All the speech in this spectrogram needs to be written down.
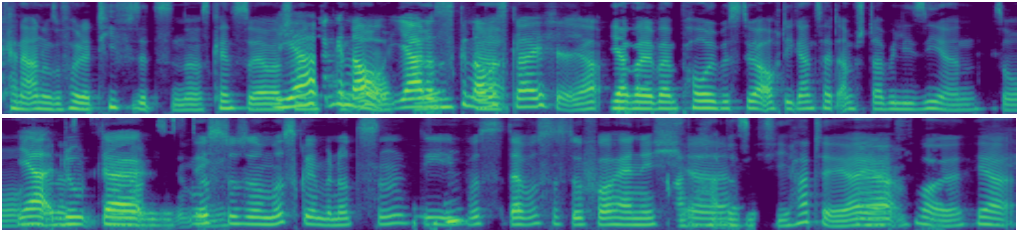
keine Ahnung, so voll der Tiefsitzende. Das kennst du ja Ja, wahrscheinlich dann genau. auch, Ja, das ne? ist genau Ja. das Gleiche, ja. Ja, weil beim Pole bist du ja auch die ganze Zeit am Stabilisieren, so, Ja, ne? Das du ja da genau musst du so Muskeln benutzen, die Mhm. wus da wusstest du vorher nicht, ha äh dass ich die hatte, ja, ja, ja. voll, ja.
